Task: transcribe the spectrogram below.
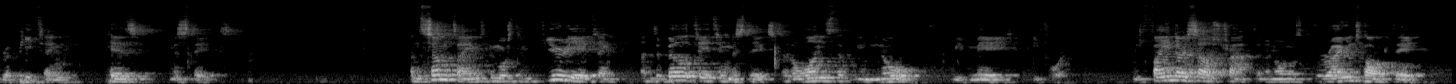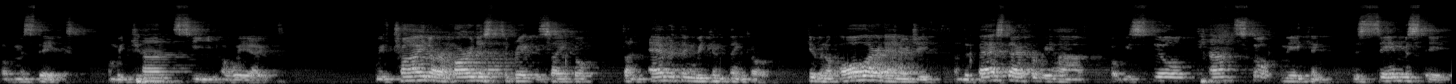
repeating his mistakes. And sometimes the most infuriating and debilitating mistakes are the ones that we know we've made before. We find ourselves trapped in an almost groundhog day of mistakes, and we can't see a way out. We've tried our hardest to break the cycle, done everything we can think of, given it all our energy and the best effort we have, but we still can't stop making the same mistake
